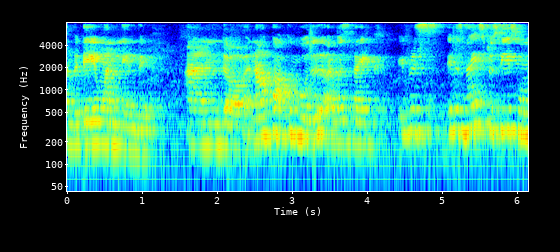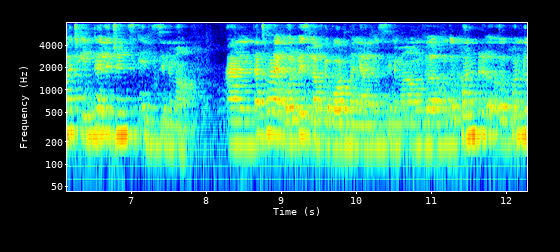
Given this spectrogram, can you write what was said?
அந்த டே ஒன்லேருந்து அண்ட் நான் பார்க்கும்போது I was like it is it is nice to see so much intelligence in cinema and that's what I always love about Malayalam cinema அவங்க அவங்க கொண்டு கொண்டு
